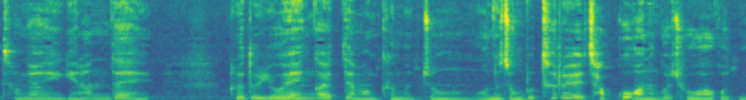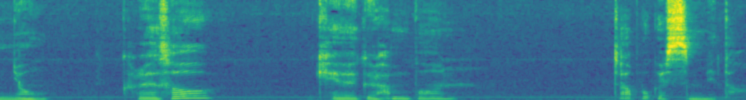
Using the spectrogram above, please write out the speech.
성향이긴 한데 그래도 여행 갈 때만큼은 좀 어느 정도 틀을 잡고 가는 걸 좋아하거든요. 그래서 계획을 한번 짜보겠습니다.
